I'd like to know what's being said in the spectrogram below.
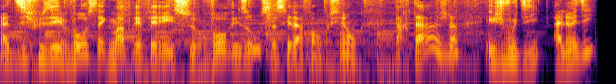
à diffuser vos segments préférés sur vos réseaux. Ça, c'est la fonction partage. là. Et je vous dis à lundi.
